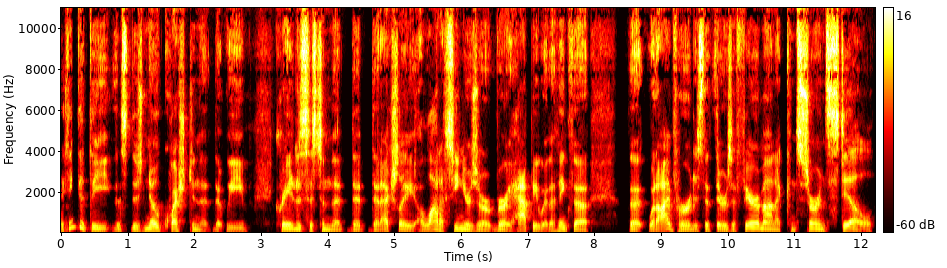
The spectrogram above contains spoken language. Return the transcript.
I think that the this, there's no question that that we've created a system that that that actually a lot of seniors are very happy with. I think the the what I've heard is that there's a fair amount of concern still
